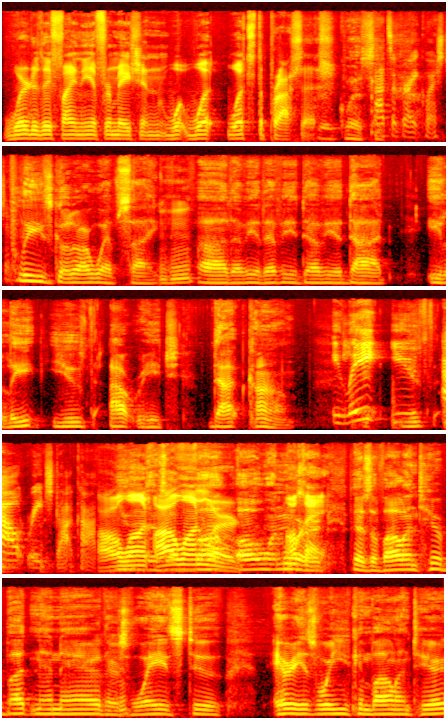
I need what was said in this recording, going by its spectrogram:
Where do they find the information? What what what's the process? Good question. That's a great question. Please go to our website, Mm-hmm. uh, www.eliteyouthOutreach.com. EliteYouthOutreach.com. All one all one vol- word. All one word. Okay. There's a volunteer button in there. There's Mm-hmm. ways to areas where you can volunteer,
